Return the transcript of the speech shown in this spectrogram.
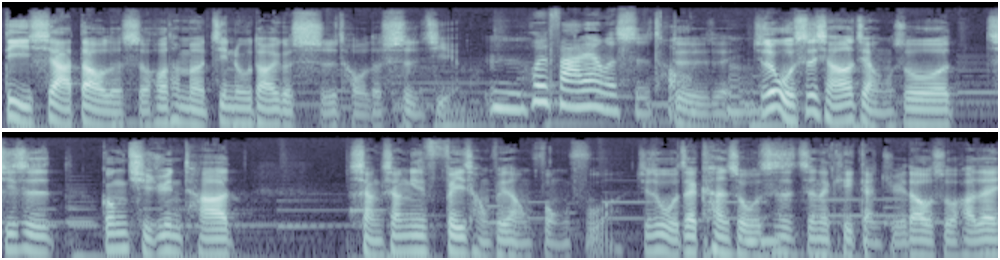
地下道的时候，他们有进入到一个石头的世界，嗯，会发亮的石头，对对对，就是我是想要讲说，其实宫崎骏他。想象力非常非常丰富啊！就是我在看的时候，我是真的可以感觉到说他在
